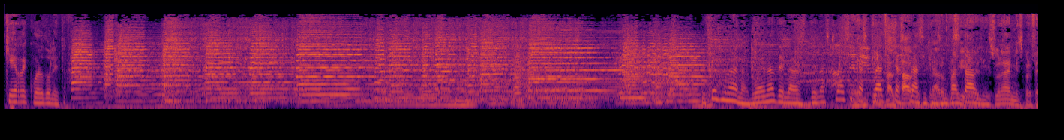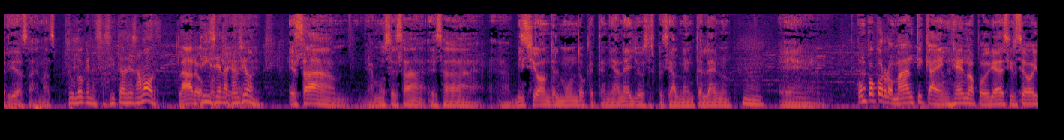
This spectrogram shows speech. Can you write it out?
qué recuerdo le trae. Esta es una de las buenas, de las, de las clásicas, clásicas, Infaltable, clásicas, claro sí, infaltables. es una de mis preferidas, además. Tú lo que necesitas es amor. Claro. Dice la canción. Esa, digamos, esa, esa eh, visión del mundo que tenían ellos, especialmente Lennon, Mm. eh, un poco romántica e ingenua, podría decirse hoy,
